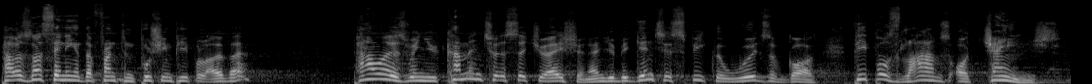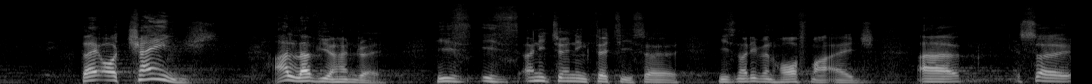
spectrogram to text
Power is not standing at the front and pushing people over. Power is when you come into a situation and you begin to speak the words of God. People's lives are changed. They are changed. I love you, Andre. He's, he's only turning 30, so He's not even half my age. Uh, so,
